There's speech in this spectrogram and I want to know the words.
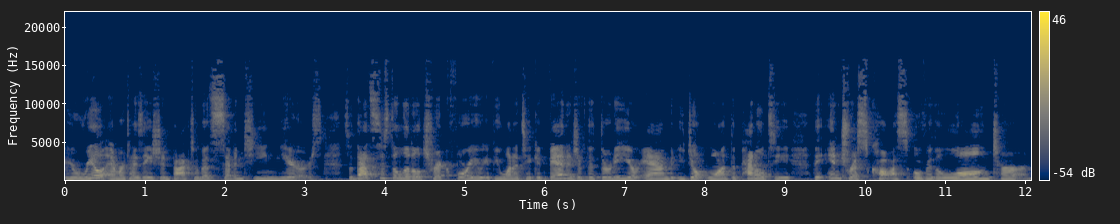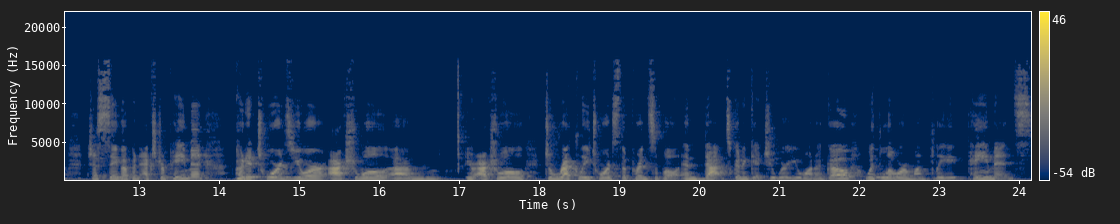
your real amortization back to about 17 years. So that's just a little trick for you if you want to take advantage of the 30 year am, but you don't want the penalty, the interest costs over the long term. Just save up an extra payment, put it towards your actual um, your actual directly towards the principal. And that's going to get you where you want to go with lower monthly payments.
